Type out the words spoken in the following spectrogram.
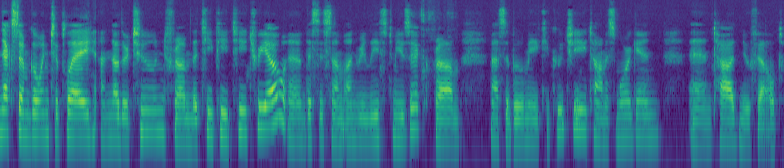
Next, I'm going to play another tune from the TPT Trio, and this is some unreleased music from Masabumi Kikuchi, Thomas Morgan, and Todd Neufeld.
